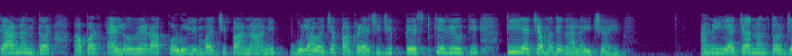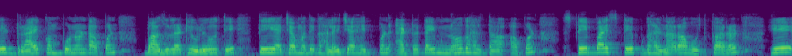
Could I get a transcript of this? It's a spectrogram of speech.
त्यानंतर आपण ॲलोवेरा कडुलिंबाची पानं आणि गुलाबाच्या पाकळ्याची जी पेस्ट केली होती ती याच्यामध्ये घालायची आहे. आणि याच्यानंतर जे ड्राय कंपोनंट आपण बाजूला ठेवले होते ते याच्यामध्ये घालायचे आहेत. पण ॲट अ टाईम न घालता आपण स्टेप बाय स्टेप घालणार आहोत. कारण हे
